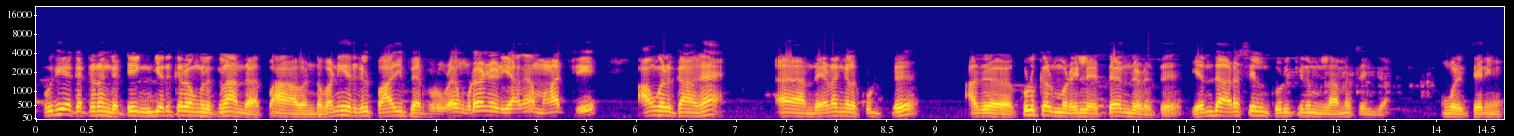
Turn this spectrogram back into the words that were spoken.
புதிய கட்டடம் கட்டி இங்கே இருக்கிறவங்களுக்கெல்லாம் அந்த பா அந்த வணிகர்கள் பாதிப்பு ஏற்படக்கூடாது. உடனடியாக மாற்றி அவங்களுக்காக அந்த இடங்களை கொடுத்து அது குலுக்கல் முறையில் தேர்ந்தெடுத்து எந்த அரசியலும் குறுக்கிடும் இல்லாமல் செஞ்சோம். உங்களுக்கு தெரியும்.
